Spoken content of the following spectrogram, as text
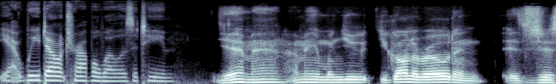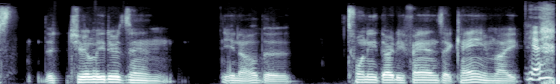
yeah we don't travel well as a team Yeah, man. I mean, when you you go on the road and it's just the cheerleaders and you know the 20, 30 fans that came, like yeah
